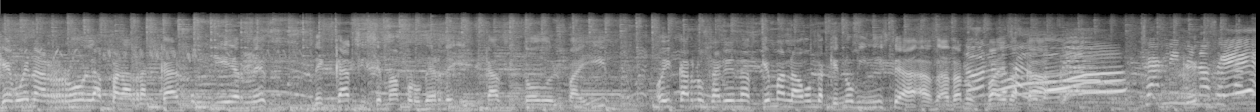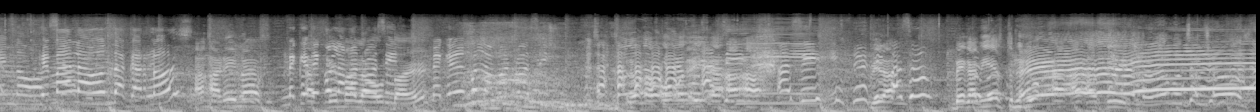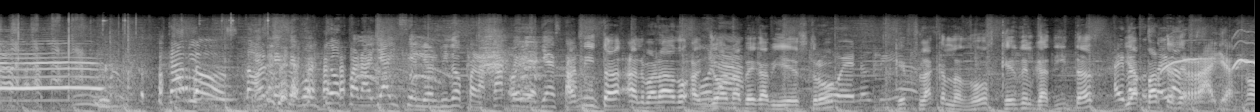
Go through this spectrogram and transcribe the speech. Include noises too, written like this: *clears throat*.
Qué buena rola para arrancar un viernes de casi semáforo verde en casi todo el país. Oye, Carlos Arenas, qué mala onda que no viniste a, a- a darnos No, no five nos acá. Charlie ¿Qué? no se está ¿Qué? viendo. ¿Qué mala onda, Carlos? A- Arenas, Me quedé con qué la mano mala así. onda, ¿eh? Me quedé con la mano así. Eh, *laughs* Así, así. ¿Qué pasó? Vega Biestro y yo, ah, ah, así. Carlos. No, Es que se volteó para allá y se le olvidó para acá, pero Oye, ya está. Anita Alvarado, Hola. Anjoana Vega Biestro. Buenos días. Qué flacas las dos, qué delgaditas. Ahí y vamos, aparte de rayas. No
